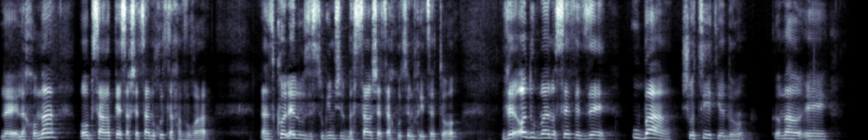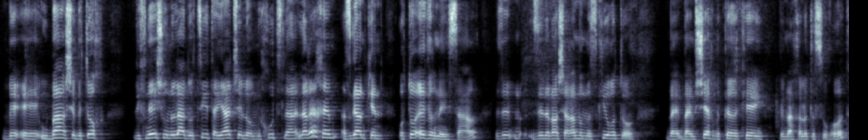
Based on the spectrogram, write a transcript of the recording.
לחומה, או בשר הפסח שיצא מחוץ לחבורה. אז כל אלו זה סוגים של בשר שיצא חוץ ממחיצתו. ועוד דוגמה נוספת זה עובר שהוציא את ידו, כלומר אה, אה, עובר שבתוך, לפני שהוא נולד הוציא את היד שלו מחוץ לרחם, אז גם כן אותו עבר נאסר, זה, זה דבר שהרמב"ם מזכיר אותו בהמשך בפרק ה' במאכלות אסורות.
